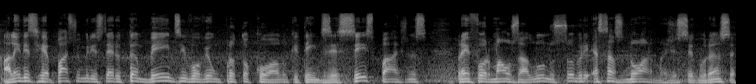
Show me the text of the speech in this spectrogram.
Além desse repasse, o Ministério também desenvolveu um protocolo que tem 16 páginas para informar os alunos sobre essas normas de segurança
